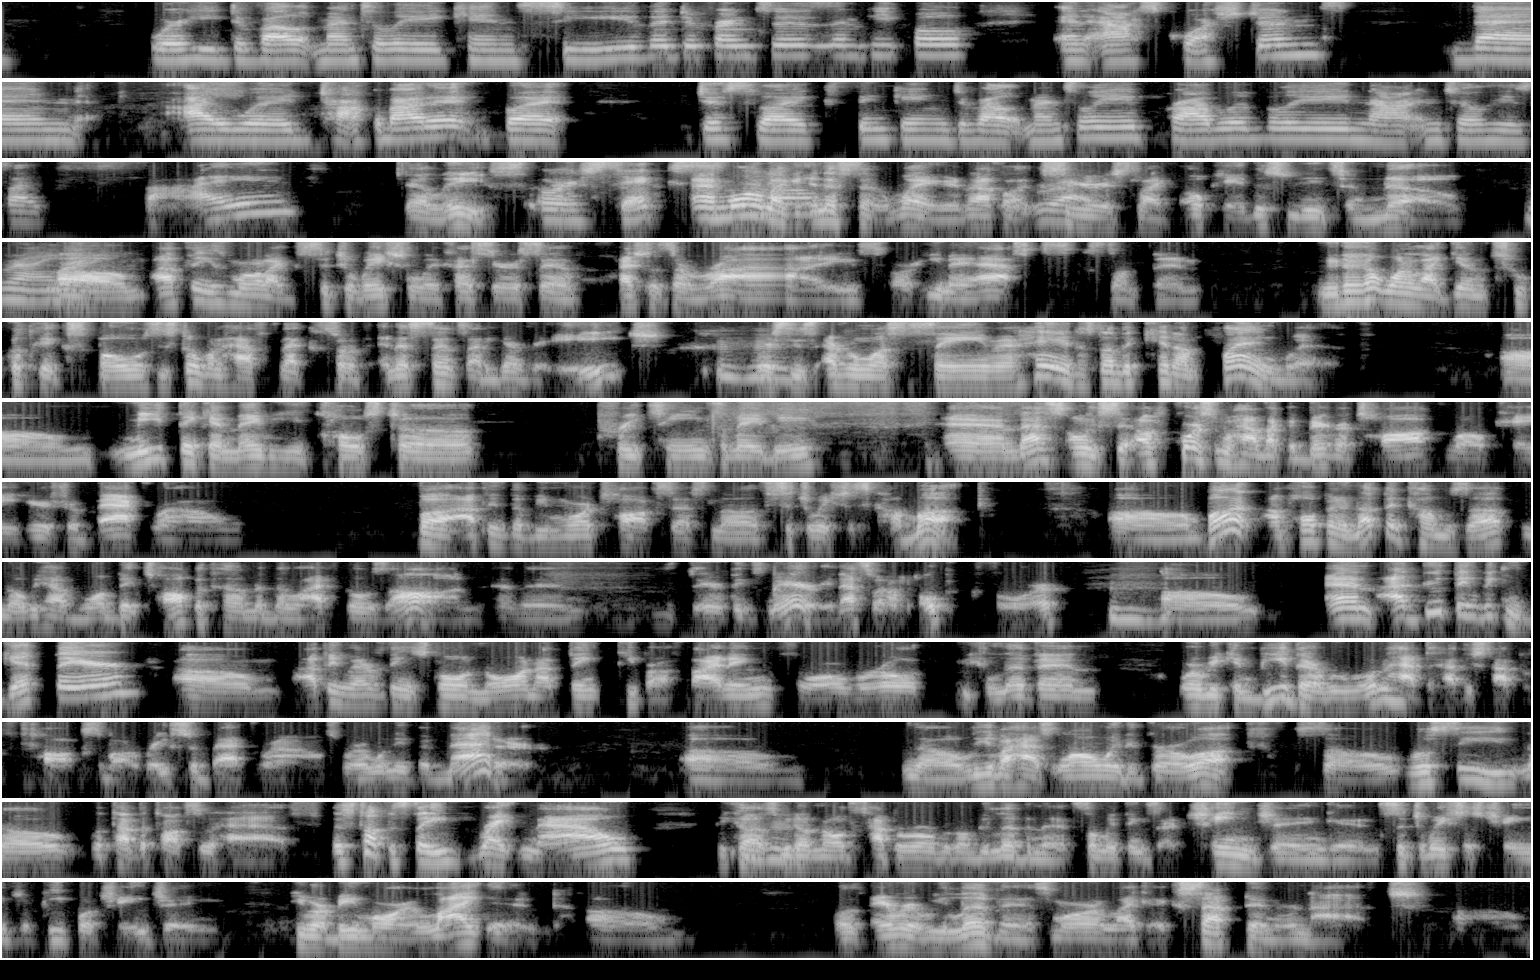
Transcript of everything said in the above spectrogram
where he developmentally can see the differences in people and ask questions, then I would talk about it. But just like thinking developmentally, probably not until he's like five at least. Or six? And more like innocent way not like right. serious like okay this you need to know. Right. Um i think it's more like situationally kind of serious saying questions arise or he may ask something. You don't want to like get him too quickly exposed. You still want to have that sort of innocence at a younger age mm-hmm. versus everyone's the same and hey there's another kid i'm playing with. Um me thinking maybe close to preteens maybe. And that's only of course we'll have like a bigger talk. Well okay here's your background but I think there'll be more talks as you know, if situations come up. Um, but I'm hoping nothing comes up. You know, we have one big talk with him, and then life goes on, and then everything's married. That's what I'm hoping for. Mm-hmm. Um, and I do think we can get there. Um, I think everything's going on. I think people are fighting for a world we can live in where we can be there. We wouldn't have to have these type of talks about race or backgrounds where it wouldn't even matter. Um, you know, Levi has a long way to grow up. So we'll see, you know, what type of talks we have. It's tough to say right now because mm-hmm. we don't know the type of world we're going to be living in. So many things are changing and situations change and people changing. People are being more enlightened. Um, the area we live in is more like accepting or not. Um,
